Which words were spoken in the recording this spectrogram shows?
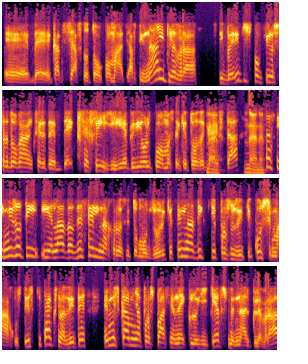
ε, ε, κάτι σε αυτό το κομμάτι. Απ' την άλλη πλευρά, στην περίπτωση που ο κύριος Ερντογάν, ξέρετε, ε, ξεφύγει, επειδή όλοι θυμόμαστε και το 2017, Ναι, ναι. σα θυμίζω ότι η Ελλάδα δεν θέλει να χρεωθεί το μουτζούρι και θέλει να δείξει και προς τους δυτικούς συμμάχους της. Κοιτάξτε να δείτε, εμείς κάνουμε μια προσπάθεια να εκλογικεύσουμε την άλλη πλευρά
